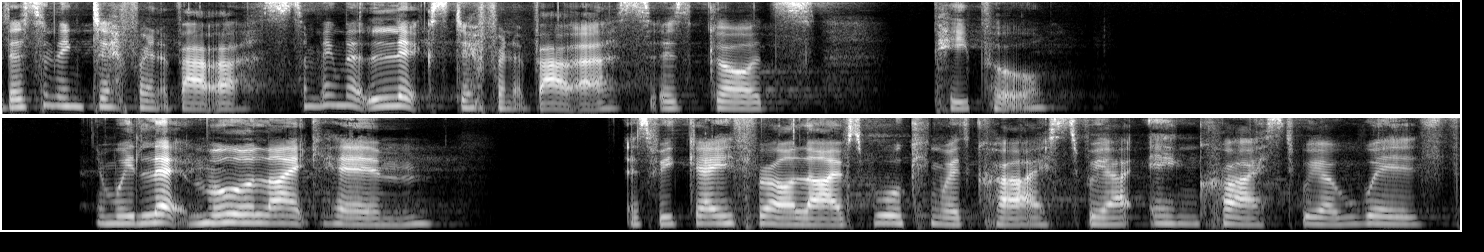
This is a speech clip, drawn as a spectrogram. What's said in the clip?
there's something different about us, something that looks different about us as God's people. And we look more like Him as we go through our lives walking with Christ. We are in Christ, we are with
